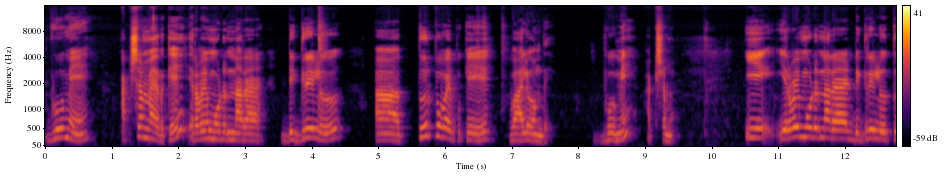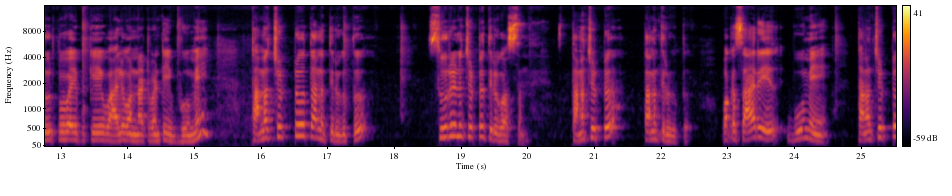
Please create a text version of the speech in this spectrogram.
భూమి అక్షం మీదకి ఇరవై మూడున్నర డిగ్రీలు తూర్పు వైపుకి వాలి ఉంది. భూమి అక్షము. ఈ ఇరవై మూడున్నర డిగ్రీలు తూర్పు వైపుకి వాలి ఉన్నటువంటి ఈ భూమి తన చుట్టూ తను తిరుగుతూ సూర్యుని చుట్టూ తిరిగి వస్తుంది తన చుట్టూ తను తిరుగుతూ. ఒకసారి భూమి తన చుట్టూ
